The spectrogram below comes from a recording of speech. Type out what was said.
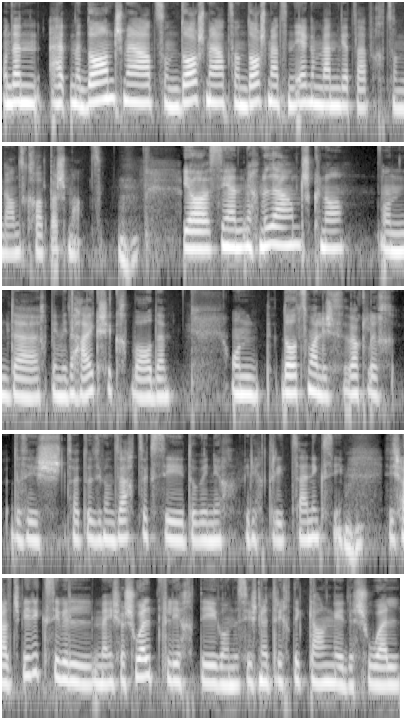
Und dann hat man da einen Schmerz und da Schmerz und da Schmerz und irgendwann wird es einfach zum Ganzkörperschmerz. Mhm. Ja, sie haben mich nicht ernst genommen. und äh, ich bin wieder heimgeschickt worden. Und dort mal ist es wirklich, das ist 2016 gewesen, da bin ich vielleicht 13 gewesen. Mhm. Es ist halt schwierig gewesen, weil man ist ja schulpflichtig und es ist nicht richtig gegangen in der Schule.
